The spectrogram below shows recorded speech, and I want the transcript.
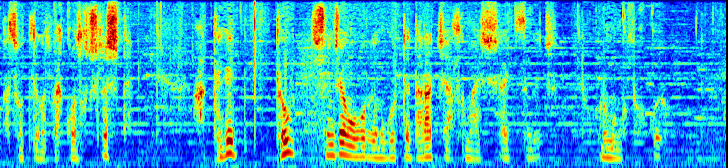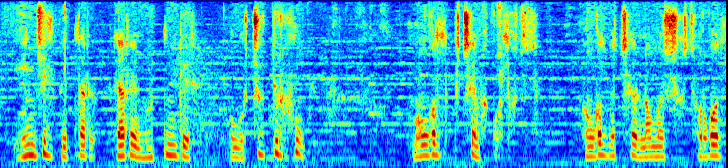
асуудлыг бол байхгүй болгочлоо шүү дээ. А тэгээд төвд Шинжаан угрын гүртэ дараач алах маш ажсан гэж өр Монгол байхгүй юу. Энэ жил бид нар ярын нүдэн дээр өчигдөрхөн Монгол бичгээр байхгүй болгочихсон. Монгол бичгээр ном унших сургууль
